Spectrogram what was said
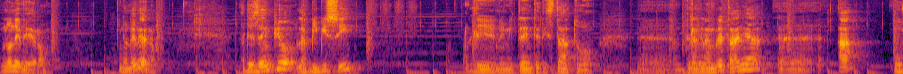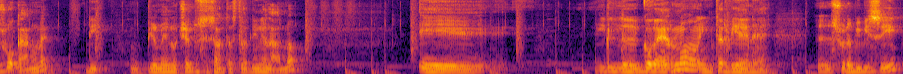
Non è vero. Non è vero. Ad esempio la BBC, l'emittente di Stato eh, della Gran Bretagna, eh, ha un suo canone di più o meno 160 sterline l'anno e il governo interviene eh, sulla BBC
